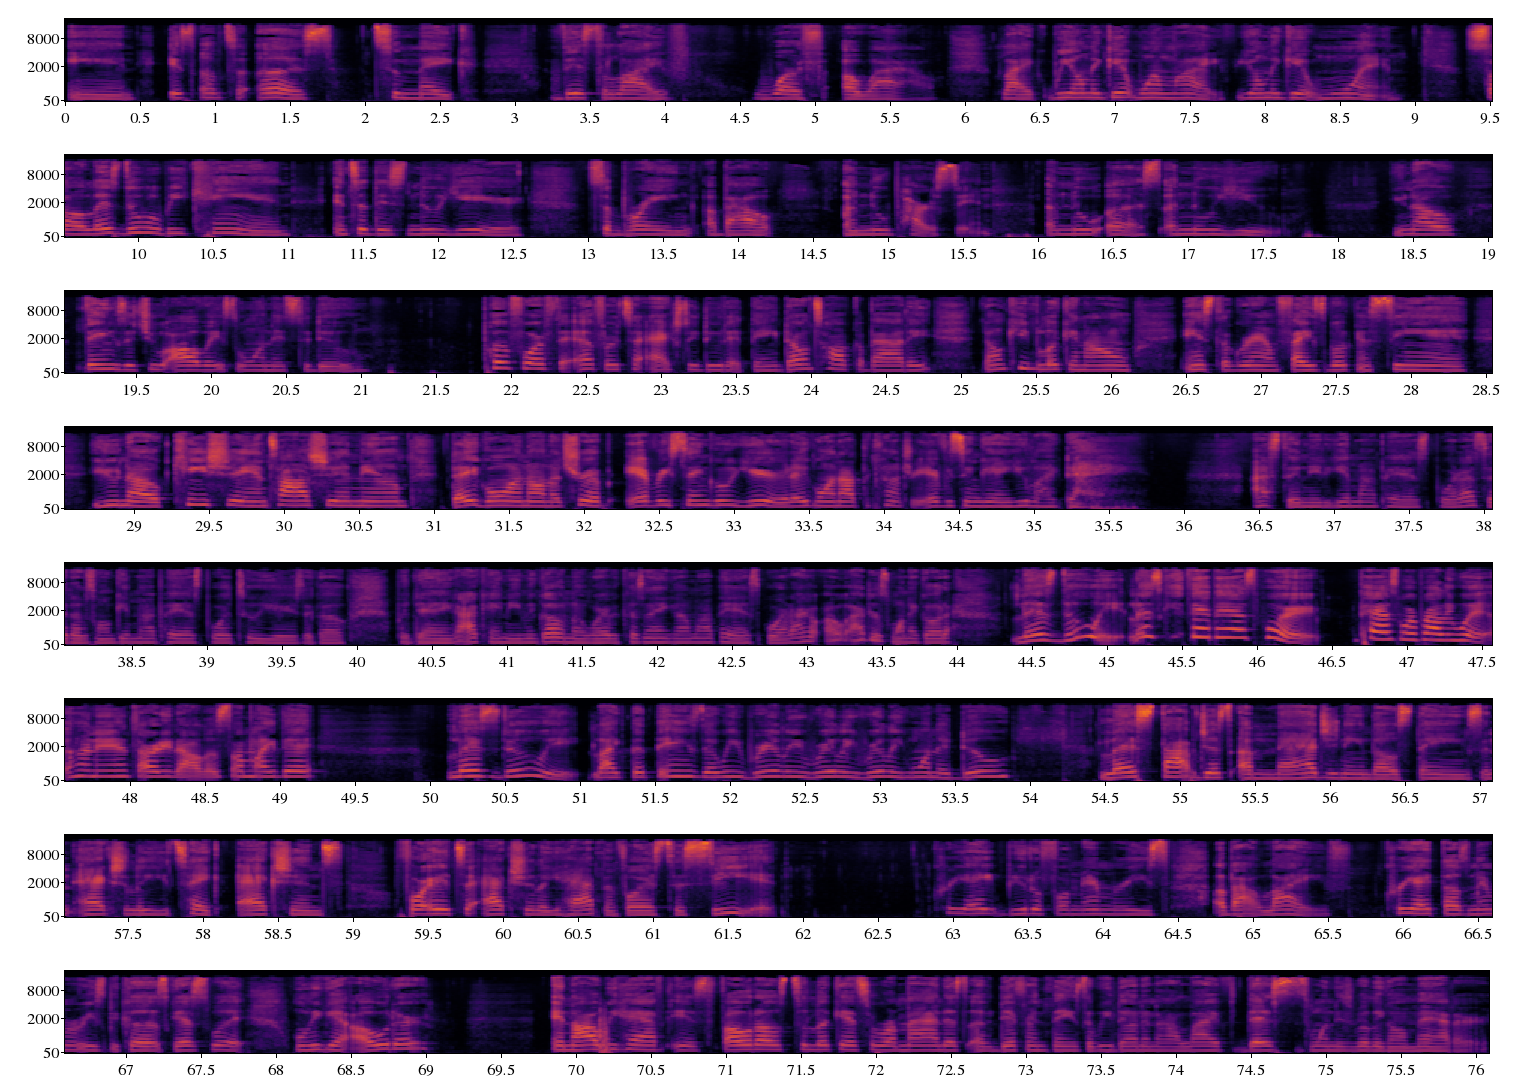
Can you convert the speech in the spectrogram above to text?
And it's up to us to make this life worth a while. Like, we only get one life, you only get one. So, let's do what we can into this new year to bring about a new person, a new us, a new you. You know, things that you always wanted to do put forth the effort to actually do that thing. Don't talk about it. Don't keep looking on Instagram, Facebook, and seeing, you know, Keisha and Tasha and them, they going on a trip every single year. They going out the country every single year. And you like, dang. I still need to get my passport. I said I was gonna get my passport two years ago, but dang, I can't even go nowhere because I ain't got my passport. I oh, I just want to go to. Let's do it. Let's get that passport. Passport probably what one hundred and thirty dollars, something like that. Let's do it. Like the things that we really, really, really want to do. Let's stop just imagining those things and actually take actions for it to actually happen, for us to see it. Create beautiful memories about life. Create those memories because guess what? When we get older, and all we have is photos to look at to remind us of different things that we've done in our life, that's when it's really gonna matter.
